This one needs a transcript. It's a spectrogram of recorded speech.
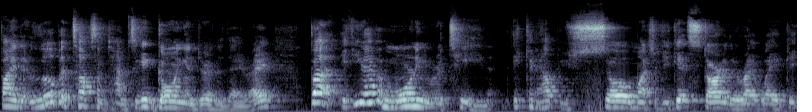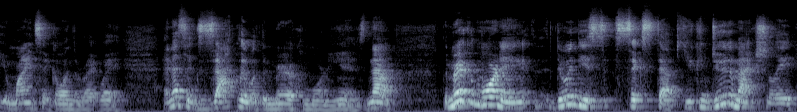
find it a little bit tough sometimes to get going in during the day, right? But if you have a morning routine, it can help you so much if you get started the right way, get your mindset going the right way. And that's exactly what the miracle morning is. Now, the miracle morning, doing these six steps, you can do them actually.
